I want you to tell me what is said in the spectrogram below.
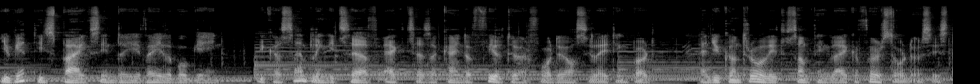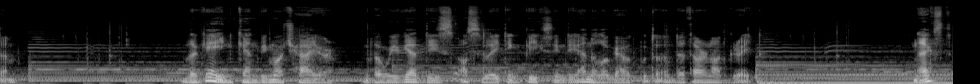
You get these spikes in the available gain, because sampling itself acts as a kind of filter for the oscillating part, and you control it something like a first order system. The gain can be much higher, though you get these oscillating peaks in the analog output uh, that are not great. Next,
